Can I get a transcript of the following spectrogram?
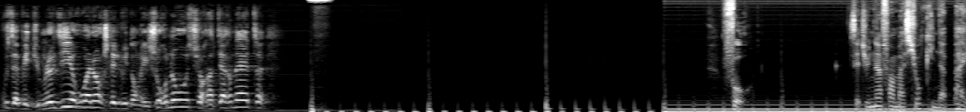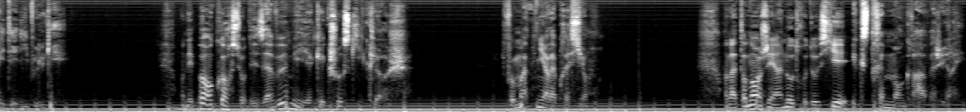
Vous avez dû me le dire, ou alors je l'ai lu dans les journaux, sur Internet. Faux. C'est une information qui n'a pas été divulguée. On n'est pas encore sur des aveux, mais il y a quelque chose qui cloche. Il faut maintenir la pression. En attendant, j'ai un autre dossier extrêmement grave à gérer.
